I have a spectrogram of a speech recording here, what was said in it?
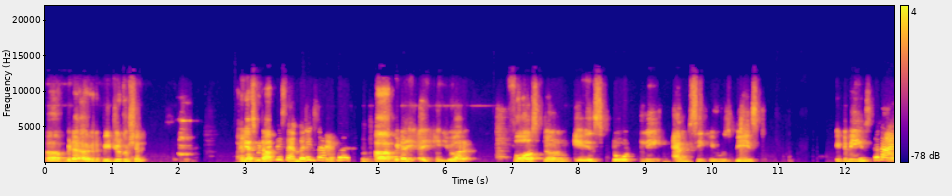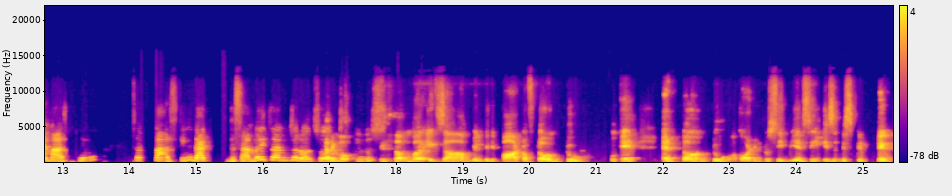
Uh, beta, uh, repeat your question. Uh, yes, beta. The December exams are. Uh, beta, uh, your first term is totally MCQs based. It means. Sir, I am asking. Sir, I'm asking that December exams are also MCQs. December exam will be the part of term two. Okay, and term two, according to CBSE, is descriptive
